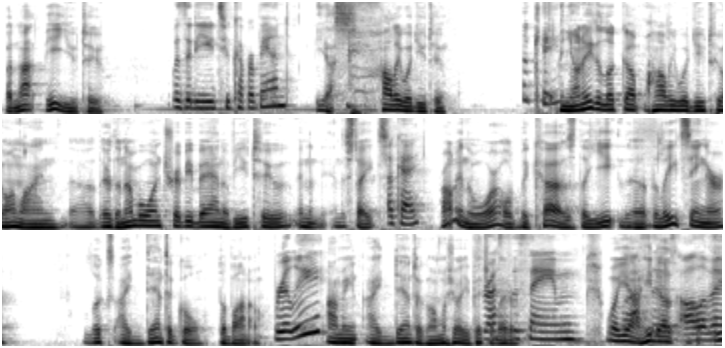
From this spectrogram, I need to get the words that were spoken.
but not the U2. Was it a U2 cover band? Yes, Hollywood U2. Okay. And y'all need to look up Hollywood U2 online. Uh, they're the number one tribute band of U2 in, in the states. Okay. probably in the world because the the the lead singer looks identical to Bono. Really? I mean, identical. I'm gonna show you a picture Dressed later. the same. well, yeah, he does all of he-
